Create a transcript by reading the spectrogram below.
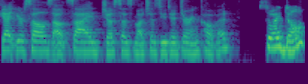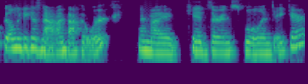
get yourselves outside just as much as you did during COVID? So I don't, only because now I'm back at work and my kids are in school and daycare.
